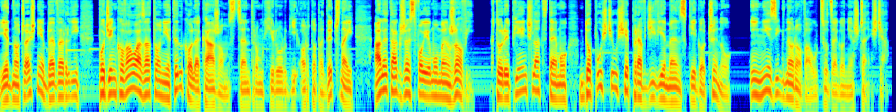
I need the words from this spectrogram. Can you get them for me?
Jednocześnie Beverly podziękowała za to nie tylko lekarzom z Centrum Chirurgii Ortopedycznej, ale także swojemu mężowi, który pięć lat temu dopuścił się prawdziwie męskiego czynu i nie zignorował cudzego nieszczęścia.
